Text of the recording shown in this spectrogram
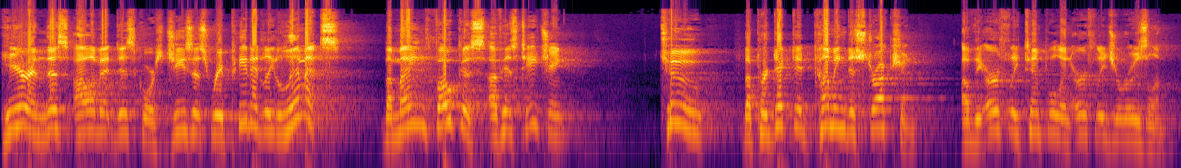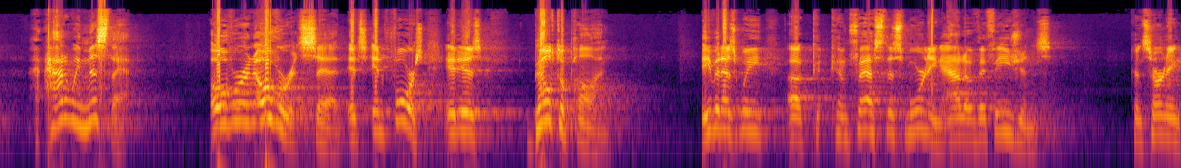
Here in this Olivet Discourse, Jesus repeatedly limits the main focus of his teaching to the predicted coming destruction of the earthly temple and earthly Jerusalem. How do we miss that? Over and over it's said, it's enforced, it is built upon. Even as we uh, c- confess this morning out of Ephesians concerning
